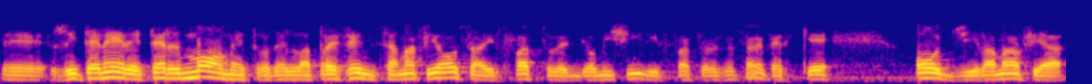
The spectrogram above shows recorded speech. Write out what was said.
eh, ritenere termometro della presenza mafiosa il fatto degli omicidi, il fatto dell'esazione, perché oggi la mafia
